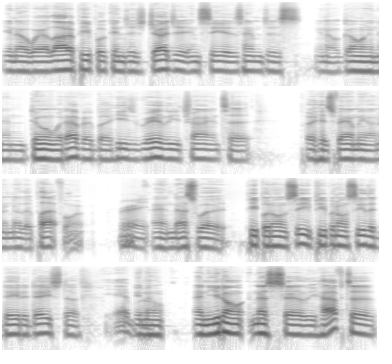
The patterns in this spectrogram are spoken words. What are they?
You know, where a lot of people can just judge it and see it as him just you know going and doing whatever, but he's really trying to put his family on another platform, Right. and that's what people don't see. People don't see the day to day stuff Yeah, bro. you know and you don't necessarily have to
